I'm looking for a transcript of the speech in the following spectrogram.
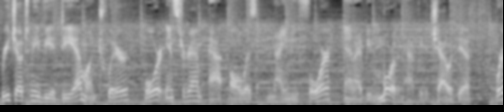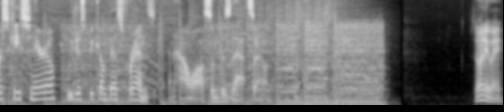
Reach out to me via DM on Twitter or Instagram at always94, and I'd be more than happy to chat with you. Worst case scenario, we just become best friends. And how awesome does that sound? So anyway,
